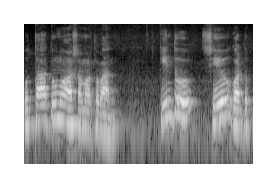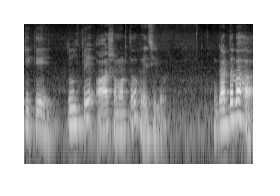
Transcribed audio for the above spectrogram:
উত্থাতুম অসমর্থবান। কিন্তু সেও গর্দবটিকে তুলতে অসমর্থ হয়েছিল। গর্দবাহ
